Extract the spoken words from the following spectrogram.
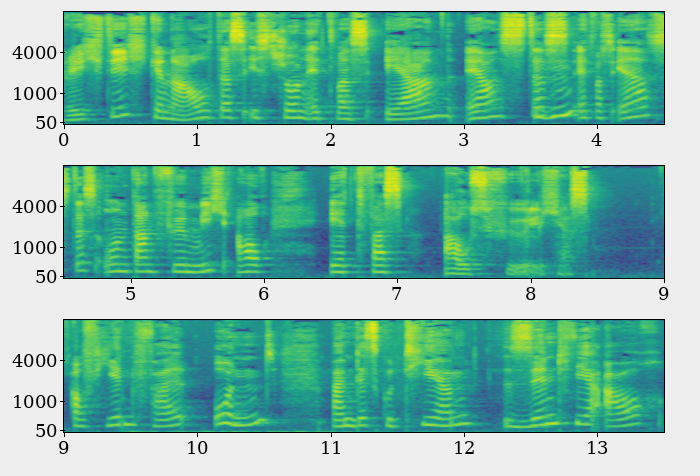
Richtig, genau. Das ist schon etwas Ernstes, mhm. etwas Ernstes und dann für mich auch etwas Ausführliches. Auf jeden Fall. Und beim Diskutieren sind wir auch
